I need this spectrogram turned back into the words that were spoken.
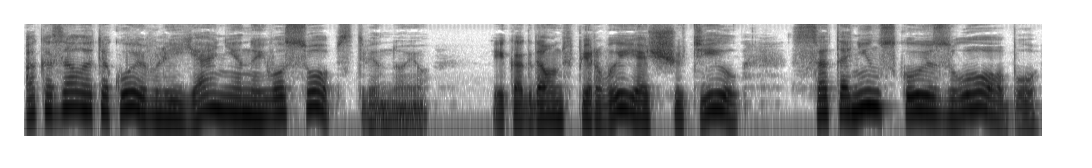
оказала такое влияние на его собственную, и когда он впервые ощутил сатанинскую злобу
